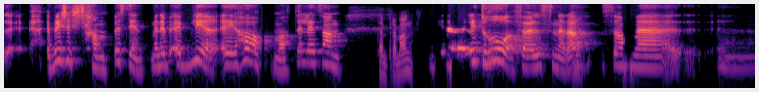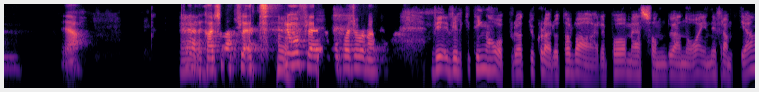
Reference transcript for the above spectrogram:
Jeg blir ikke kjempesint, men jeg, jeg, blir Jeg har på en måte litt sånn Temperament? Litt rå følelsene, da, som eh, eh, Ja. Det hadde kanskje vært flaut. Noen flaue situasjoner. Hvilke ting håper du at du klarer å ta vare på med sånn du er nå, inn i framtida?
